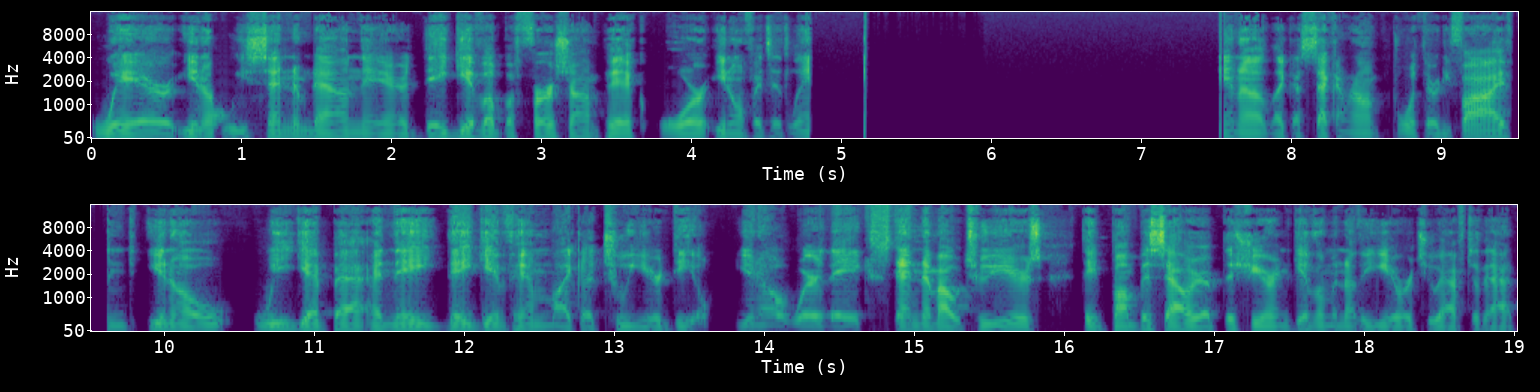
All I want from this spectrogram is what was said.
where you know we send them down there they give up a first round pick or you know if it's atlanta like a second round 435 and you know we get back and they they give him like a two year deal you know where they extend him out two years they bump his salary up this year and give him another year or two after that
